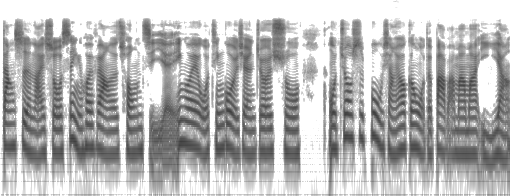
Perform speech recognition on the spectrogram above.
当事人来说，心里会非常的冲击耶。因为我听过有些人就会说，我就是不想要跟我的爸爸妈妈一样。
